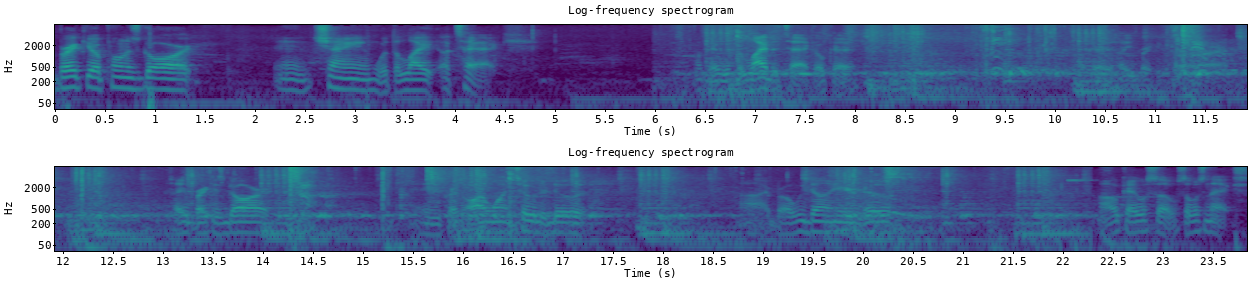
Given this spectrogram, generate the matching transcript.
Break your opponent's guard and chain with the light attack. Okay, with the light attack. Okay, How you break his guard. And you press R1 2 to do it. Alright, bro, we done here, dude. Okay, what's up? So what's next?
